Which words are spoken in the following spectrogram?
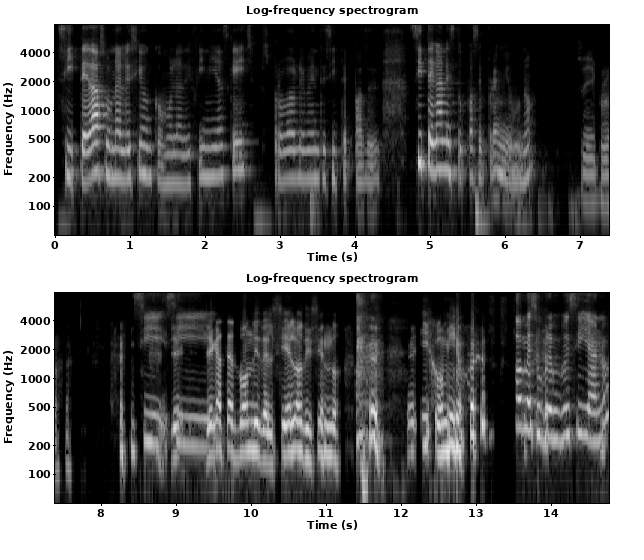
Si te das una lesión como la de Phineas Gage, pues probablemente sí te pases, sí te ganes tu pase premium, ¿no? Sí, pero Sí, sí. Llega Ted Bundy del cielo diciendo, hijo mío. Tome su membresía, ¿no?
